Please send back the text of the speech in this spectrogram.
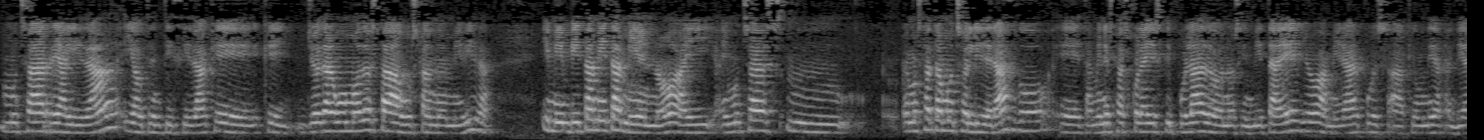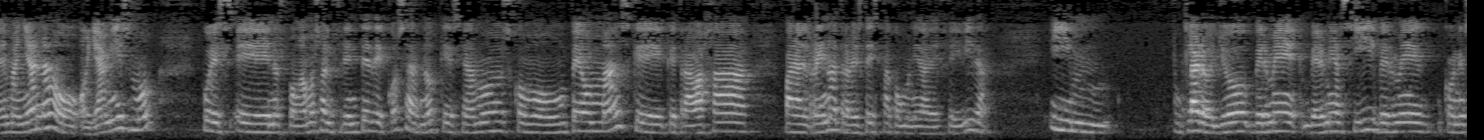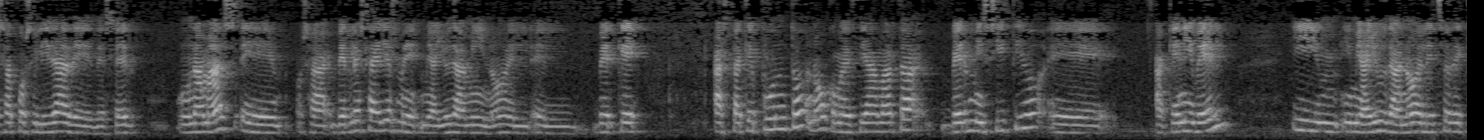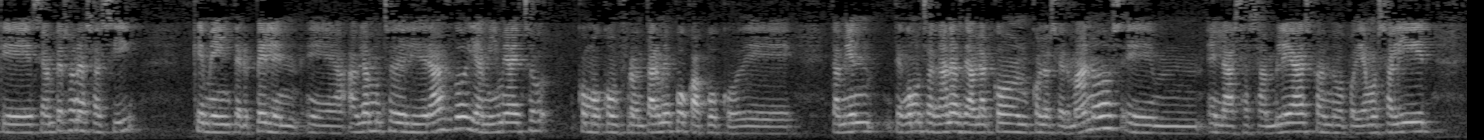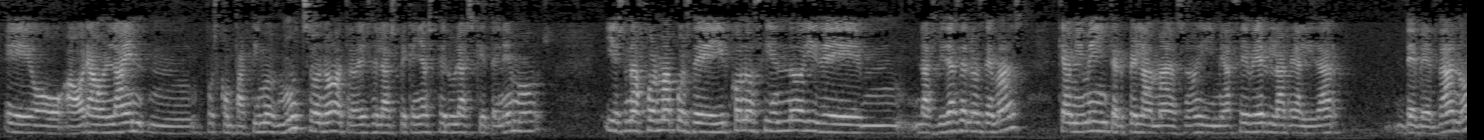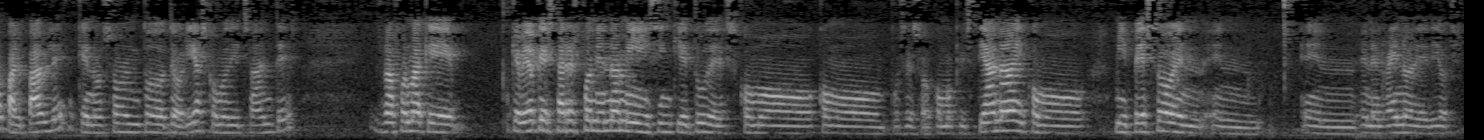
mucha realidad y autenticidad que, que, yo de algún modo estaba buscando en mi vida. Y me invita a mí también, ¿no? Hay, hay muchas... Mm, hemos tratado mucho el liderazgo, eh, también esta escuela de estipulado nos invita a ello, a mirar pues a que un día, el día de mañana o ya mismo pues eh, nos pongamos al frente de cosas, ¿no? Que seamos como un peón más que, trabaja para el reino a través de esta comunidad de fe y vida. Y claro, yo verme, verme así, verme con esa posibilidad de, ser una más, eh, o sea, verles a ellos me, ayuda a mí, ¿no? El, ver que hasta qué punto, ¿no? Como decía Marta, ver mi sitio, eh, a qué nivel y, y, me ayuda, ¿no? El hecho de que sean personas así que me interpelen. Eh, habla mucho de liderazgo y a mí me ha hecho como confrontarme poco a poco. De, también tengo muchas ganas de hablar con, con los hermanos em, en las asambleas cuando podíamos salir eh, o ahora online, mm, pues compartimos mucho ¿no? a través de las pequeñas células que tenemos. Y es una forma pues de ir conociendo y de mm, las vidas de los demás que a mí me interpela más ¿no? y me hace ver la realidad de verdad, ¿no? Palpable, que no son todo teorías, como he dicho antes. Es una forma que, que veo que está respondiendo a mis inquietudes como, como, pues eso, como cristiana y como mi peso en, en, en, en el reino de Dios.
